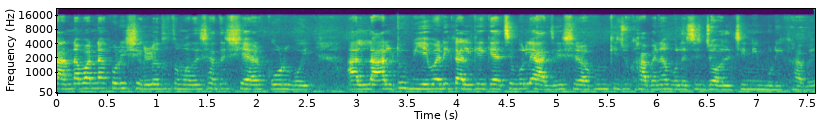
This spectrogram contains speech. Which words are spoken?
রান্না বান্না করি সেগুলো তো তোমাদের সাথে শেয়ার করবই। আর লালটু বিয়েবাড়ি কালকে গেছে বলে আজকে সেরকম কিছু খাবে না, বলেছে জল চিনি মুড়ি খাবে।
